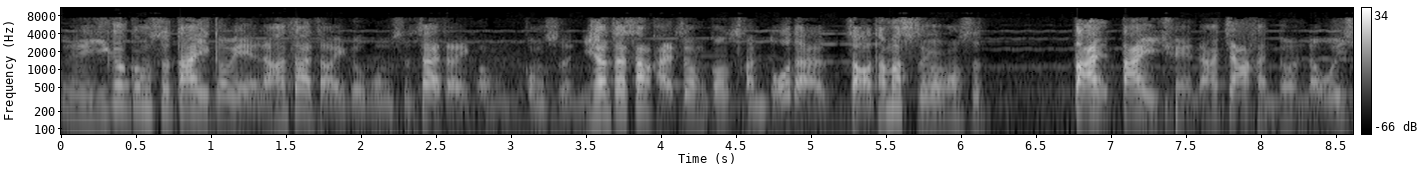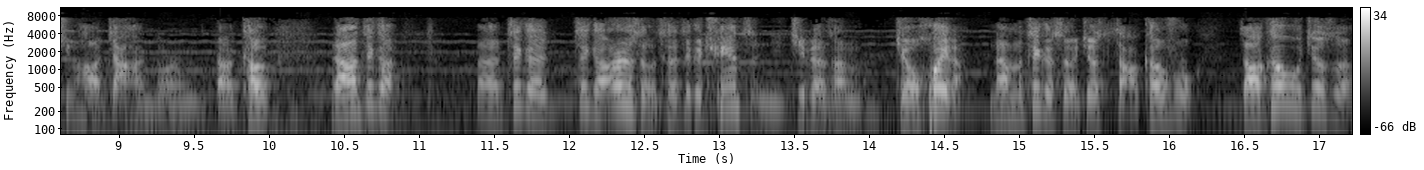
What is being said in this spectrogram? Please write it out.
嗯一个公司待一个月，然后再找一个公司，再找一个公司。你像在上海这种公司很多的，找他妈十个公司待待一圈，然后加很多人的微信号，加很多人的扣，然后这个呃这个这个二手车这个圈子你基本上就会了。那么这个时候就是找客户，找客户就是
